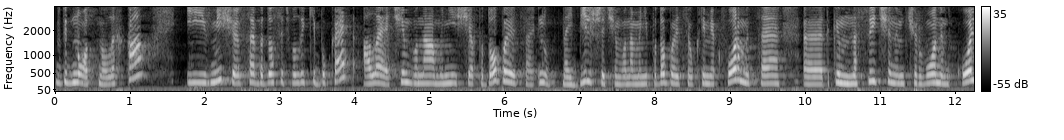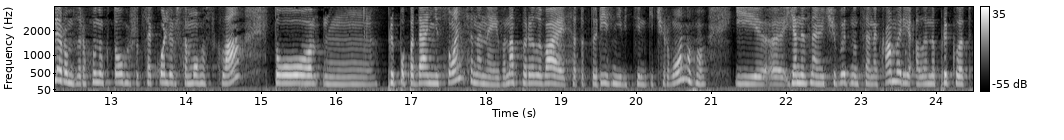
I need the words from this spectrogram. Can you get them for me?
відносно легка і вміщує в себе досить великий букет, але чим вона мені ще подобається, ну найбільше, чим вона мені подобається, окрім як форми, це е, таким насиченим червоним кольором, за рахунок того, що це колір самого скла, то м, при попаданні сонця на неї вона переливається, тобто різні відтінки червоного. І е, я не знаю, чи видно це на камері, але, наприклад,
